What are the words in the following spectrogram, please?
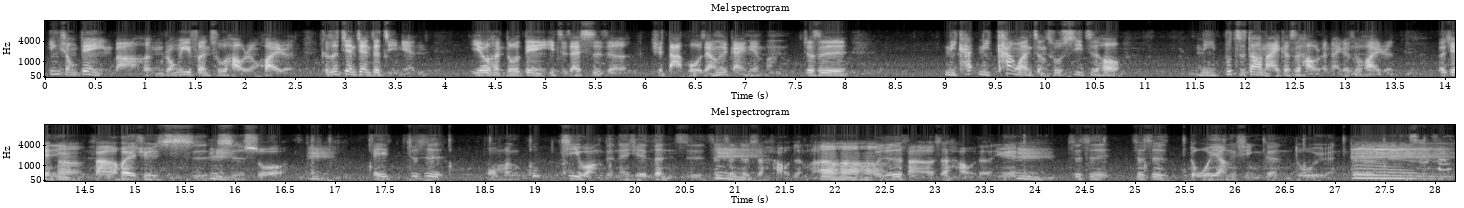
英雄电影吧，很容易分出好人坏人，可是渐渐这几年也有很多电影一直在试着去打破这样的概念吧，就是你看你看完整出戏之后，你不知道哪一个是好人，哪一个是坏人。而且你嗯。反而会去思嗯。思索，嗯。哎，就是我们过既往的那些认知，这真的是好的吗？嗯嗯嗯，我觉得反而是好的，因为嗯。这是这是多样性跟多元的，嗯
